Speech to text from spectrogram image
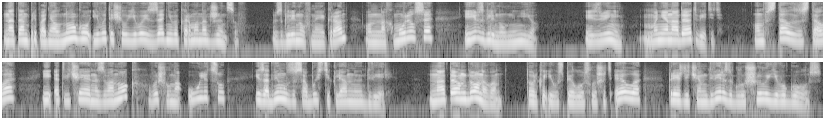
Натан приподнял ногу и вытащил его из заднего кармана джинсов. Взглянув на экран, он нахмурился и взглянул на нее. «Извини, мне надо ответить». Он встал из-за стола и, отвечая на звонок, вышел на улицу и задвинул за собой стеклянную дверь. «Натан Донован!» — только и успела услышать Элла, прежде чем дверь заглушила его голос.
